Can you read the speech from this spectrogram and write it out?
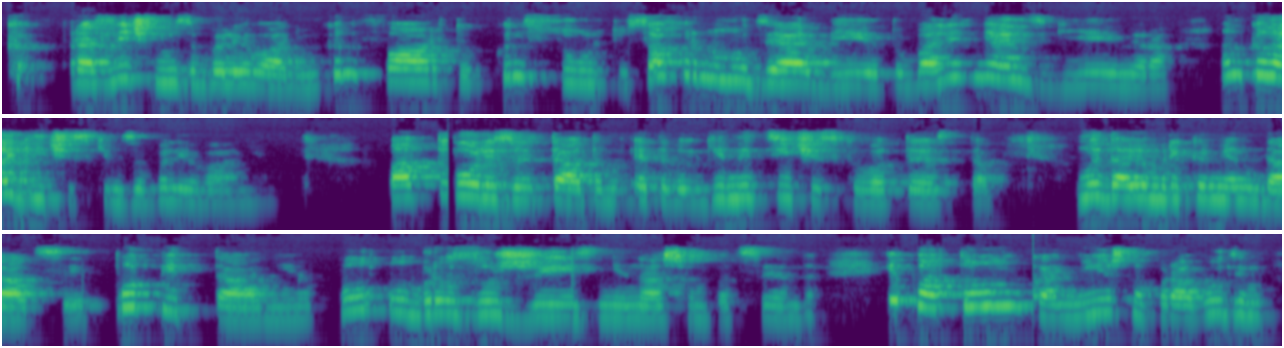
к различным заболеваниям, к инфаркту, к инсульту, сахарному диабету, болезни Альцгеймера, онкологическим заболеваниям. Потом, по результатам этого генетического теста мы даем рекомендации по питанию, по образу жизни нашим пациентам. И потом, конечно, проводим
